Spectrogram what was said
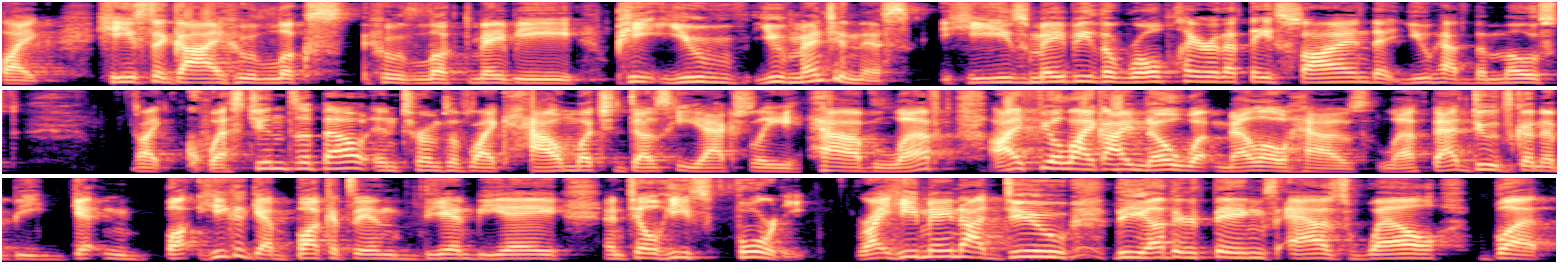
Like he's the guy who looks who looked maybe Pete. You've you've mentioned this. He's maybe the role player that they signed that you have the most like questions about in terms of like how much does he actually have left? I feel like I know what Melo has left. That dude's gonna be getting but he could get buckets in the NBA until he's 40, right? He may not do the other things as well, but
